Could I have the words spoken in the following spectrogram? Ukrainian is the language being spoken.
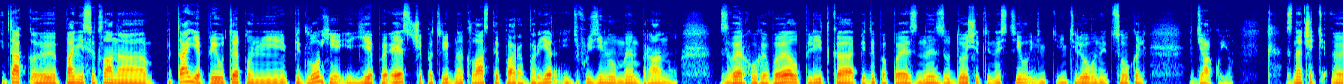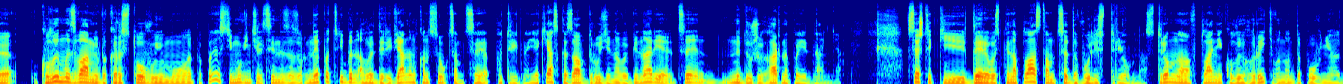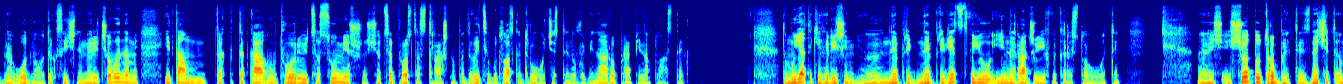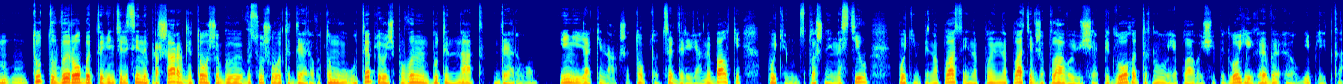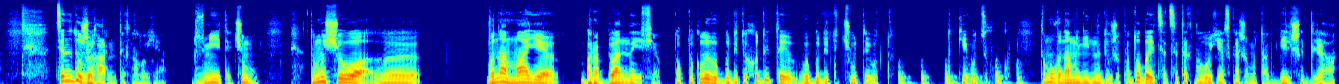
І так, е, пані Світлана питає: при утепленні підлоги ЄПС чи потрібно класти парабар'єр і дифузійну мембрану. Зверху ГВЛ, плітка, під ЕПП, знизу дощити на стіл, вентильований цоколь. Дякую. Значить, е, коли ми з вами використовуємо ЕППС, йому вентиляційний зазор не потрібен, але дерев'яним конструкціям це потрібно. Як я сказав, друзі, на вебінарі, це не дуже гарне поєднання. Все ж таки, дерево з пінопластом це доволі стрьомно. Стрьомно в плані, коли горить, воно доповнює одне одного токсичними речовинами, і там так, така утворюється суміш, що це просто страшно. Подивіться, будь ласка, другу частину вебінару про пінопласти. Тому я таких рішень е, не, не привітствую і не раджу їх використовувати. Е, Що тут робити? Значить, тут ви робите вентиляційний прошарок для того, щоб висушувати дерево. Тому утеплювач повинен бути над деревом і ніяк інакше. Тобто це дерев'яні балки, потім сплошний настіл, потім пінопласт, і на пінопласті вже плаваюча підлога, технологія плаваючої підлоги ГВЛ і плітка. Це не дуже гарна технологія. Розумієте? Чому? Тому що е, вона має барабанний ефект. Тобто, коли ви будете ходити, ви будете чути от такий от звук. Тому вона мені не дуже подобається. Це технологія, скажімо так, більше для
